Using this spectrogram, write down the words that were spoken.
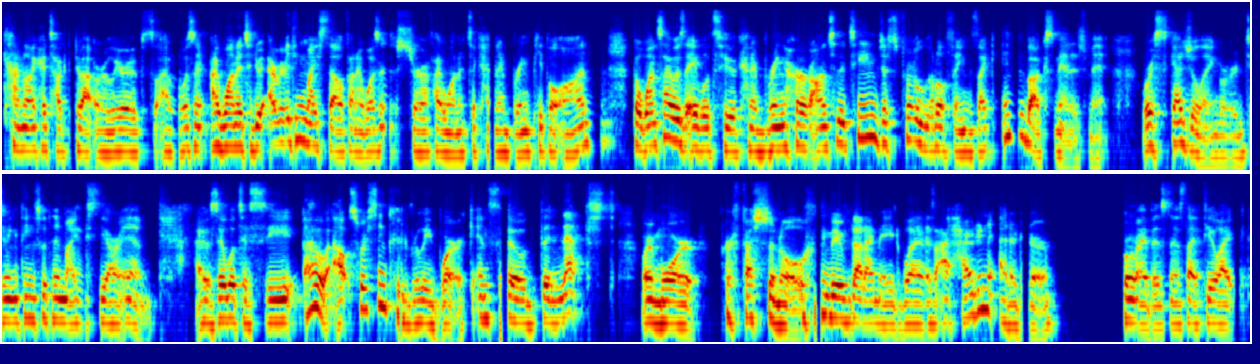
kind of like I talked about earlier, So I wasn't, I wanted to do everything myself and I wasn't sure if I wanted to kind of bring people on. But once I was able to kind of bring her onto the team just for little things like inbox management or scheduling or doing things within my CRM, I was able to see, oh, outsourcing could really work. And so the next or more professional move that I made was I hired an editor for my business. I feel like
